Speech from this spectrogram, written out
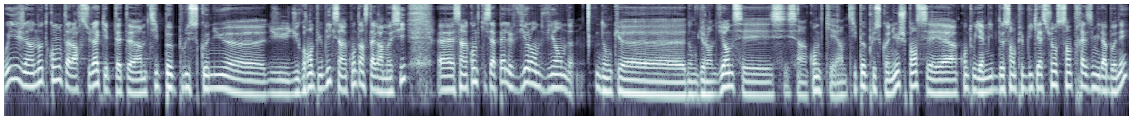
Oui, j'ai un autre compte. Alors celui-là qui est peut-être un petit peu plus connu euh, du, grand public, c'est un compte Instagram aussi. Euh, c'est un compte qui s'appelle Violente Viande. Donc, euh, donc Violente Viande, c'est un compte qui est un petit peu plus connu. Je pense c'est un compte où il y a 1200 publications, 113 000 abonnés.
